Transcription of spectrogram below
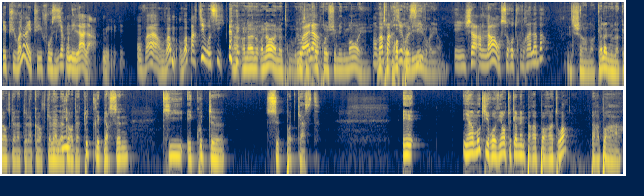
Et puis voilà, et puis il faut se dire qu'on est là, là, mais on va, on va, on va partir aussi. Ah, on, a, on a notre, notre Voilà. propre cheminement et On va notre partir propre aussi. livre. Et, Et Inch'Allah, on se retrouvera là-bas. Inch'Allah, qu'Allah nous l'accorde, qu'Allah te l'accorde, qu'Allah l'accorde à toutes les personnes qui écoutent euh, ce podcast. Et il y a un mot qui revient, en tout cas même par rapport à toi, par rapport à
